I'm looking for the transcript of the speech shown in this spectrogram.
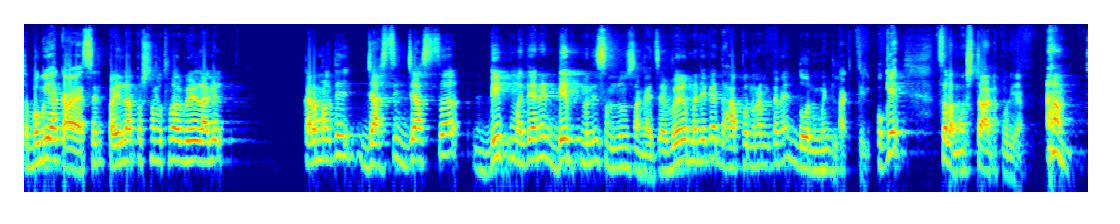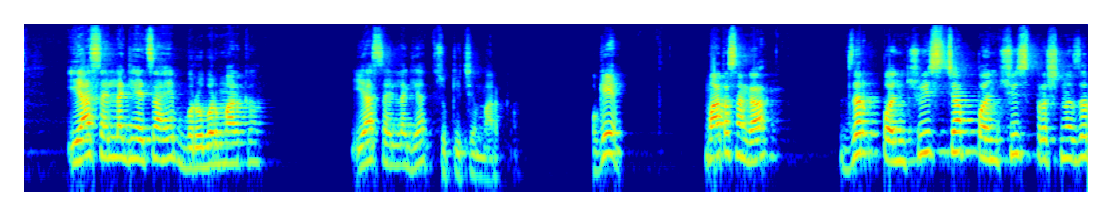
तर बघूया काय असेल. पहिल्या प्रश्नाला थोडा वेळ लागेल. कारण मला ते जास्तीत जास्त डीपमध्ये आणि डेप्थमध्ये समजून सांगायचं आहे. वेळ म्हणजे काय? दहा पंधरा मिनिटं नाही दोन मिनिट लागतील. ओके चला मग स्टार्ट करूया. या साईडला घ्यायचं आहे बरोबर मार्क या साईडला घ्या चुकीचे मार्क ओके मग आता सांगा जर पंचवीसच्या पंचवीस प्रश्न जर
